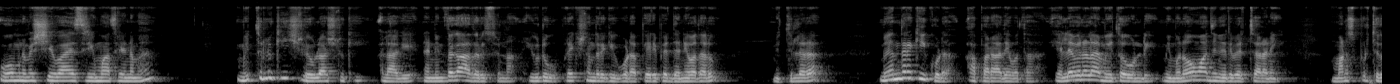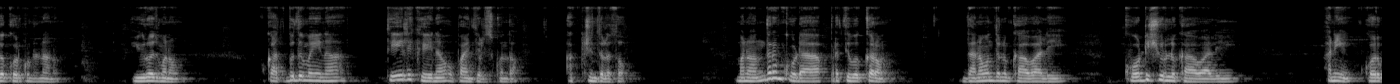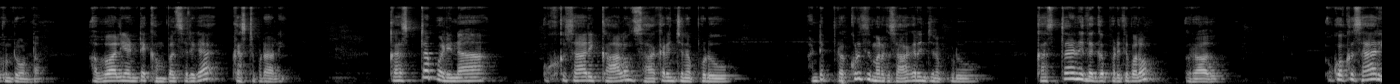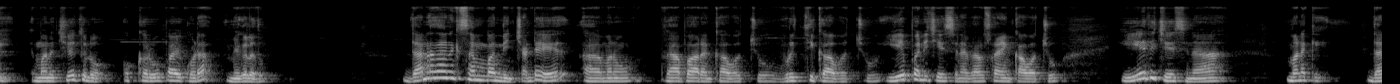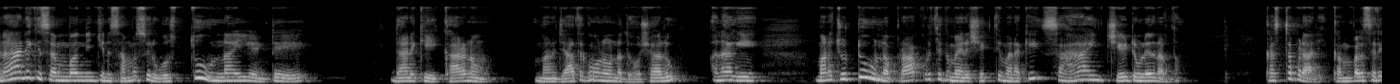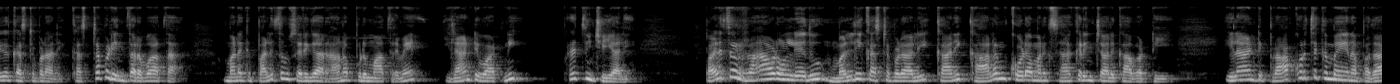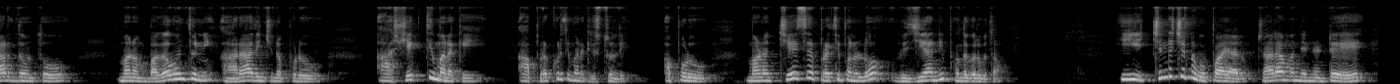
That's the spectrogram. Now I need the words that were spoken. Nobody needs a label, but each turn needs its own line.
ఓం నమ శివాయ శ్రీమాత్రే నమ. మిత్రులకి శ్రేవులాషులకి అలాగే నన్ను ఇంతగా ఆదరిస్తున్న యూట్యూబ్ ప్రేక్షకులందరికీ కూడా పేరు పేరు ధన్యవాదాలు. మిత్రులరా మీ అందరికీ కూడా ఆ పరాదేవత ఎల్లవెల్లలా మీతో ఉండి మీ మనోవాంఛ నెరవేర్చాలని మనస్ఫూర్తిగా కోరుకుంటున్నాను. ఈరోజు మనం ఒక అద్భుతమైన తేలికైన ఉపాయం తెలుసుకుందాం అక్షింతలతో. మనం అందరం కూడా ప్రతి ఒక్కరం ధనవంతులు కావాలి కోటీశ్వరులు కావాలి అని కోరుకుంటూ ఉంటాం. అవ్వాలి అంటే కంపల్సరీగా కష్టపడాలి. కష్టపడినా ఒక్కొక్కసారి కాలం సహకరించినప్పుడు అంటే ప్రకృతి మనకు సహకరించినప్పుడు కష్టానికి తగ్గ ప్రతిఫలం రాదు. ఒక్కొక్కసారి మన చేతిలో ఒక్క రూపాయి కూడా మిగలదు. ధనదానికి సంబంధించి అంటే మనం వ్యాపారం కావచ్చు వృత్తి కావచ్చు ఏ పని చేసినా వ్యవసాయం కావచ్చు ఏది చేసినా మనకి ధనానికి సంబంధించిన సమస్యలు వస్తూ ఉన్నాయి అంటే దానికి కారణం మన జాతకంలో ఉన్న దోషాలు అలాగే మన చుట్టూ ఉన్న ప్రాకృతికమైన శక్తి మనకి సహాయం చేయటం లేదని అర్థం. కష్టపడాలి కంపల్సరీగా కష్టపడాలి. కష్టపడిన తర్వాత మనకి ఫలితం సరిగా రానప్పుడు మాత్రమే ఇలాంటి వాటిని ప్రయత్నం చేయాలి. ఫలితం రావడం లేదు మళ్ళీ కష్టపడాలి కానీ కాలం కూడా మనకు సహకరించాలి కాబట్టి ఇలాంటి ప్రాకృతికమైన పదార్థంతో మనం భగవంతుని ఆరాధించినప్పుడు ఆ శక్తి మనకి ఆ ప్రకృతి మనకి ఇస్తుంది. అప్పుడు మనం చేసే ప్రతి పనిలో విజయాన్ని పొందగలుగుతాం. ఈ చిన్న చిన్న ఉపాయాలు చాలామంది ఏంటంటే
